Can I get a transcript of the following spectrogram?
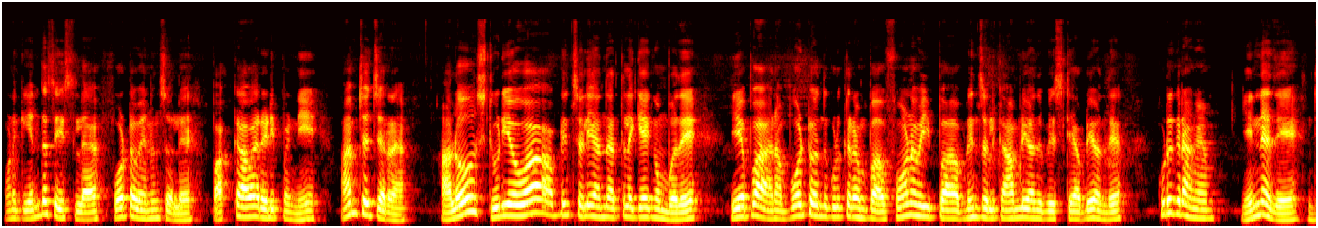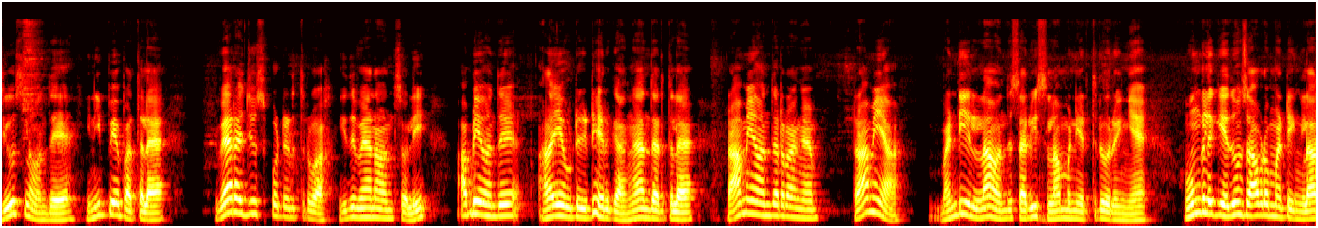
உனக்கு எந்த சைஸில் ஃபோட்டோ வேணும்னு சொல்லு. பக்காவாக ரெடி பண்ணி அனுப்பிச்சி வச்சிட்றேன். ஹலோ ஸ்டுடியோவா அப்படின்னு சொல்லி அந்த இடத்துல கேட்கும்போது ஏப்பா நான் போட்டு வந்து கொடுக்குறேன்ப்பா ஃபோனை வைப்பா அப்படின்னு சொல்லி காமெடியாக வந்து பேசிட்டு அப்படியே வந்து கொடுக்குறாங்க. என்னது? ஜூஸில் வந்து இனிப்பே பத்தலை. வேறு ஜூஸ் போட்டு எடுத்துருவா இது வேணாம்னு சொல்லி அப்படியே வந்து அலைய விட்டுக்கிட்டே இருக்காங்க அந்த இடத்துல. ராமியா வந்துடுறாங்க. ராமியா வண்டியிலலாம் வந்து சர்வீஸ்லாம் பண்ணி எடுத்துகிட்டு வருவீங்க. உங்களுக்கு எதுவும் சாப்பிட மாட்டிங்களா?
